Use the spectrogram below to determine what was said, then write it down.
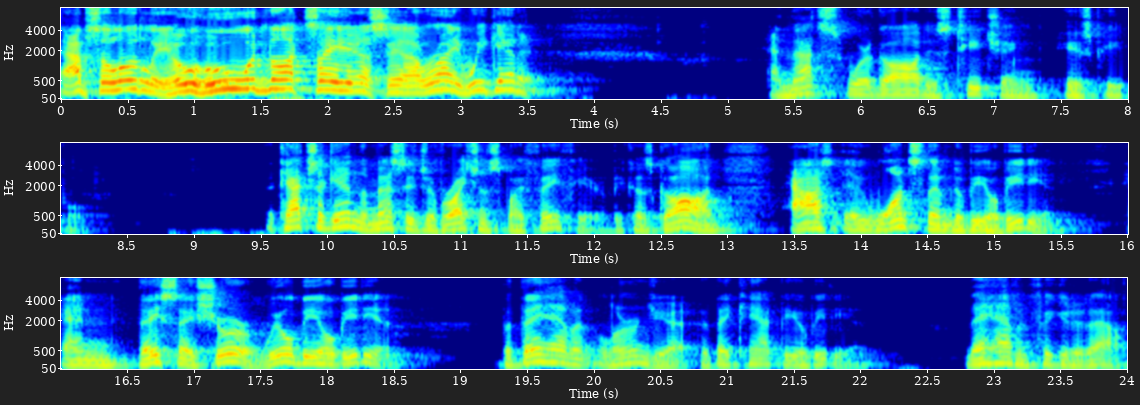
Absolutely. Who, who would not say yes? Yeah, right. We get it. And that's where God is teaching his people. Catch again the message of righteousness by faith here, because God asks, wants them to be obedient. And they say, sure, we'll be obedient. But they haven't learned yet that they can't be obedient. They haven't figured it out.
